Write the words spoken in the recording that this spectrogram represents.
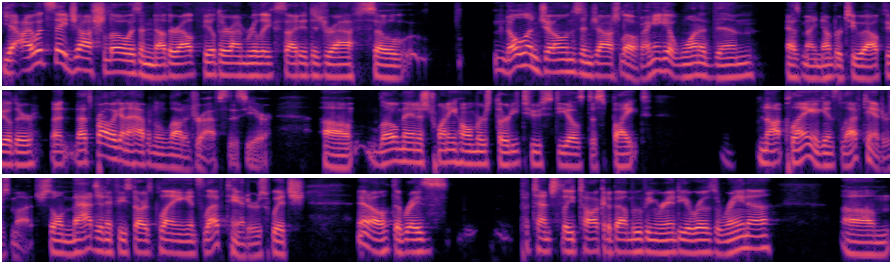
Yeah, I would say Josh Lowe is another outfielder I'm really excited to draft. So Nolan Jones and Josh Lowe, if I can get one of them as my number two outfielder, then that's probably going to happen in a lot of drafts this year. Um, Lowe managed 20 homers, 32 steals, despite not playing against left-handers much. So imagine if he starts playing against left-handers, which – you know, the Rays potentially talking about moving Randy Arozarena. Um,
